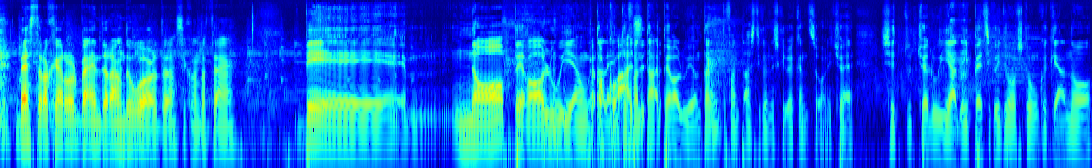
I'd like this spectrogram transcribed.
Best rock and roll band around the world, secondo te? Beh, no, però lui è un, Però fanta- però lui è un talento fantastico nel scrivere canzoni. Cioè, tu- cioè lui ha dei pezzi con i Dwarfs comunque che hanno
